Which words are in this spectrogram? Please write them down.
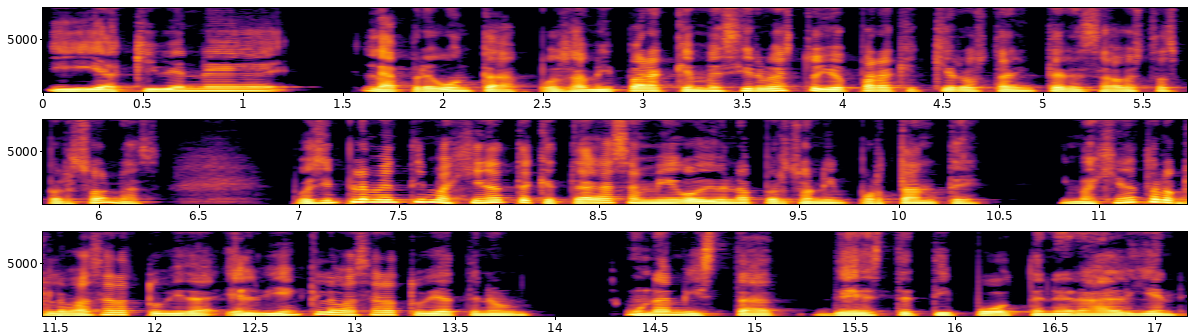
Y aquí viene la pregunta, pues a mí para qué me sirve esto, yo para qué quiero estar interesado en estas personas. Pues simplemente imagínate que te hagas amigo de una persona importante. Imagínate lo que le va a hacer a tu vida, el bien que le va a hacer a tu vida tener una amistad de este tipo, tener a alguien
